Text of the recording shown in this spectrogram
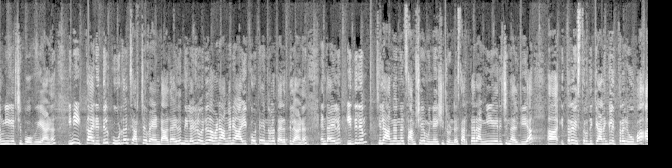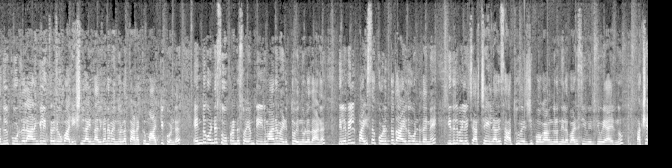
അംഗീകരിച്ച് പോകുകയാണ്. ഇനി ഇക്കാര്യത്തിൽ കൂടുതൽ ചർച്ച വേണ്ട. അതായത് നിലവിൽ ഒരു തവണ അങ്ങനെ ആയിക്കോട്ടെ എന്നുള്ള തരത്തിലാണ്. എന്തായാലും ഇതിലും ചില അംഗങ്ങൾ സംശയം ഉന്നയിച്ചിട്ടുണ്ട്. സർക്കാർ അംഗീകരിച്ച് നൽകിയ ഇത്ര വിസ്തൃതിക്കാണെങ്കിൽ ഇത്ര രൂപ അതിൽ കൂടുതലാണെങ്കിൽ ഇത്ര രൂപ അഡീഷണലായി നൽകണം എന്നുള്ള കണക്ക് മാറ്റിക്കൊണ്ട് എന്തുകൊണ്ട് സൂപ്രണ്ട് സ്വയം തീരുമാനമെടുത്തു എന്നുള്ളതാണ്. നിലവിൽ പൈസ കൊടുത്തതായതുകൊണ്ട് തന്നെ ഇതിൽ വലിയ ചർച്ചയില്ലാതെ സാധൂകരിച്ച് പോകാമെന്നുള്ള നിലപാട് സ്വീകരിക്കുകയായിരുന്നു. പക്ഷേ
